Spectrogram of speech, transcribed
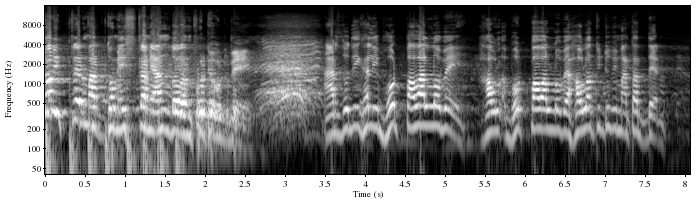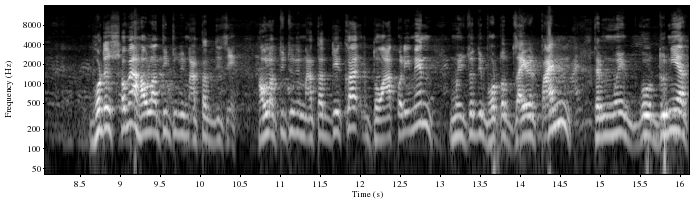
চরিত্রের মাধ্যমে ইসলামী আন্দোলন ফুটে উঠবে। আর যদি খালি ভোট পাওয়ার লোভে হাওলা ভোট পাওয়ার লোভে হাওলাতি টুপি মাথার দেন ভোটের সময় হাওলাতি টুপি মাথার দিছে। হাওলাতি টুপি মাথার দিয়ে কয়, দোয়া করিবেন মুই যদি ভোটত যাইবের পাইন, তাহলে মুই দুনিয়ার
